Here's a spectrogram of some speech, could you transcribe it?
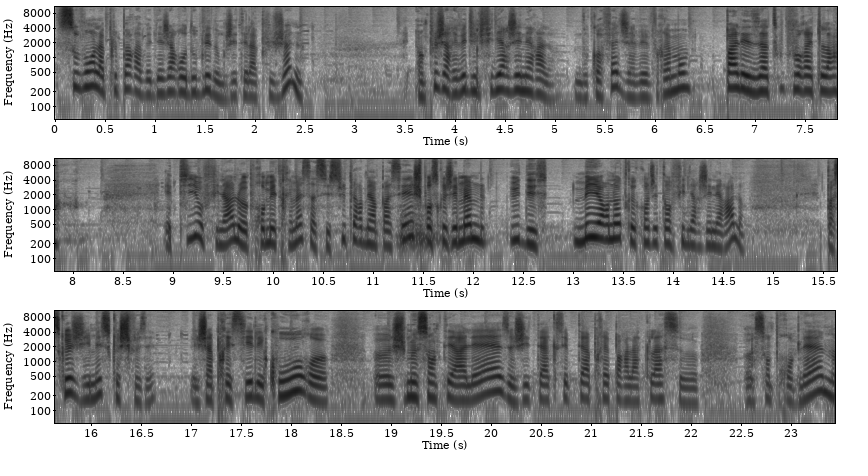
Souvent, la plupart avaient déjà redoublé, donc j'étais la plus jeune. Et en plus, j'arrivais d'une filière générale. Donc en fait, j'avais vraiment pas les atouts pour être là. Et puis au final, le premier trimestre, ça s'est super bien passé. Je pense que j'ai même eu des meilleures notes que quand j'étais en filière générale. Parce que j'aimais ce que je faisais. J'appréciais les cours, euh, euh, je me sentais à l'aise, j'étais acceptée après par la classe euh, sans problème.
